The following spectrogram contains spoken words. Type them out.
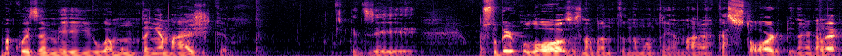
Uma coisa meio a montanha mágica. Quer dizer, os tuberculosos na, na montanha mágica, Castorp, né, galera?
